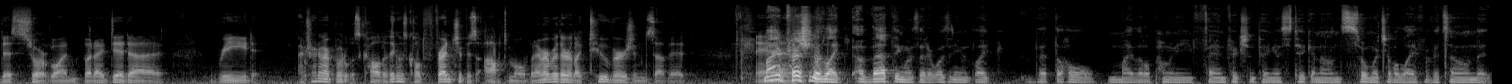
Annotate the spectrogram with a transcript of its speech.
this short one, but I did uh, read. I'm trying to remember what it was called. I think it was called Friendship is Optimal, but I remember there were like two versions of it. My impression of like of that thing was that it wasn't even like that the whole My Little Pony fan fiction thing has taken on so much of a life of its own that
